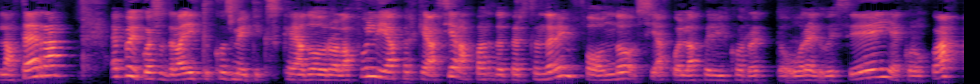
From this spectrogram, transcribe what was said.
la terra. E poi questo della It Cosmetics che adoro alla follia perché ha sia la parte per stendere in fondo sia quella per il correttore dove sei? eccolo qua.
